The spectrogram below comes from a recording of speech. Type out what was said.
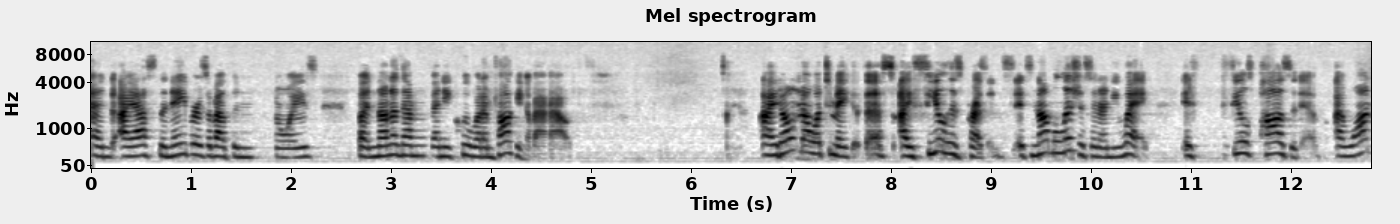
And I asked the neighbors about the noise, but none of them have any clue what I'm talking about. I don't know what to make of this. I feel his presence. It's not malicious in any way. It feels positive. I want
